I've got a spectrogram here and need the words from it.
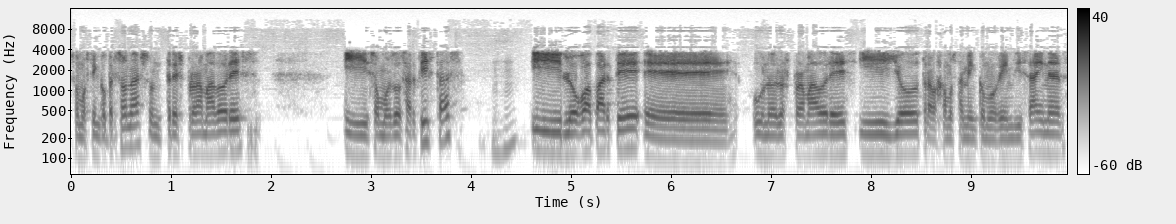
somos cinco personas, son tres programadores y somos dos artistas, y luego aparte, eh, uno de los programadores y yo trabajamos también como game designers,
